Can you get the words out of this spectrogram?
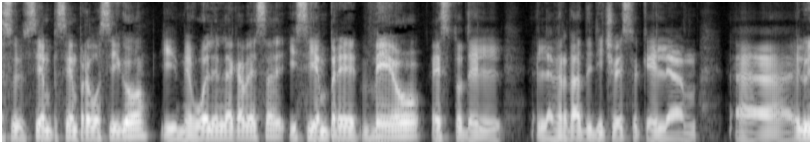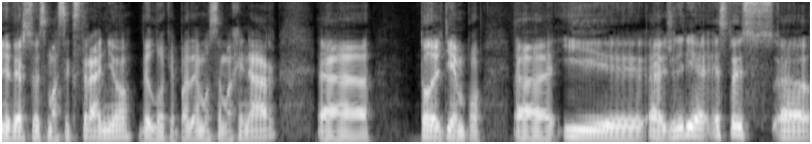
siempre, siempre los sigo y me vuelan la cabeza y siempre veo esto de la verdad he dicho esto que el, uh, el, universo es más extraño de lo que podemos imaginar todo el tiempo. Ah, y yo diría, esto es ah,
